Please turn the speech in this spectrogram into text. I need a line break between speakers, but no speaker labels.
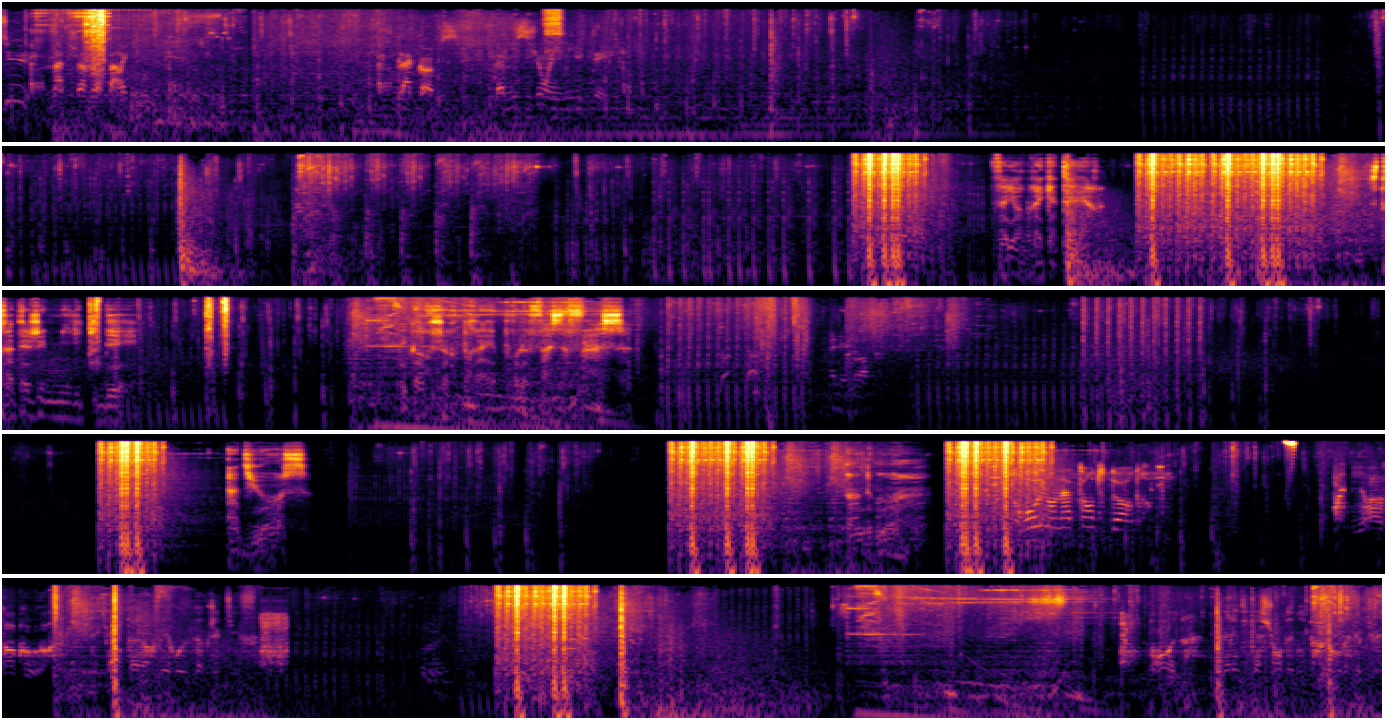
abattu
Match à mort par équipe. Black Ops, la mission est militée.
Firebreak à terre. Stratège ennemi liquidé. Écorcheur prêt pour le face-à-face.
Elle est morte.
Adios. Un de moins.
Drone en attente d'ordre.
Virage en cours. Les capteurs verrouillent l'objectif. Drone. Vérification de nid parcours effectuée.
